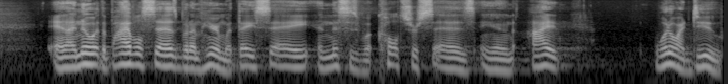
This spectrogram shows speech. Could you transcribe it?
and I know what the Bible says, but I'm hearing what they say, and this is what culture says, and I, what do I do?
